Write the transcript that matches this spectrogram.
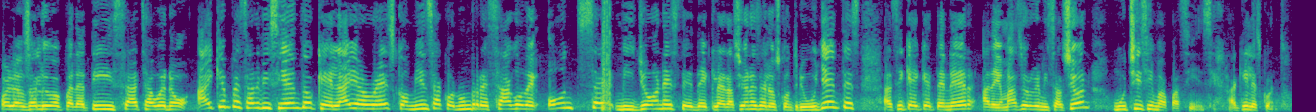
Hola, un saludo para ti, Sacha. Bueno, hay que empezar diciendo que el IRS comienza con un rezago de 11 millones de declaraciones de los contribuyentes, así que hay que tener, además de organización, muchísima paciencia. Aquí les cuento.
